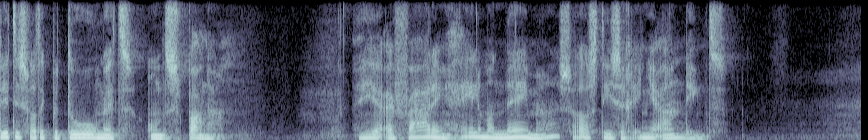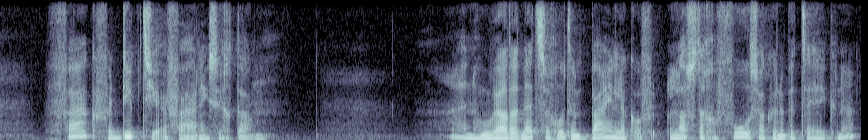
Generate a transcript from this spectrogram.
Dit is wat ik bedoel met ontspannen. je ervaring helemaal nemen zoals die zich in je aandient. Vaak verdiept je ervaring zich dan. En hoewel dat net zo goed een pijnlijk of lastig gevoel zou kunnen betekenen,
